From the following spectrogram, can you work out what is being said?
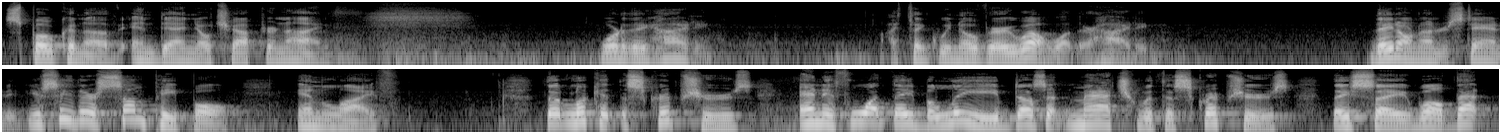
spoken of in Daniel chapter 9. What are they hiding? I think we know very well what they're hiding. They don't understand it. You see, there's some people in life that look at the scriptures, and if what they believe doesn't match with the scriptures, they say, well, that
